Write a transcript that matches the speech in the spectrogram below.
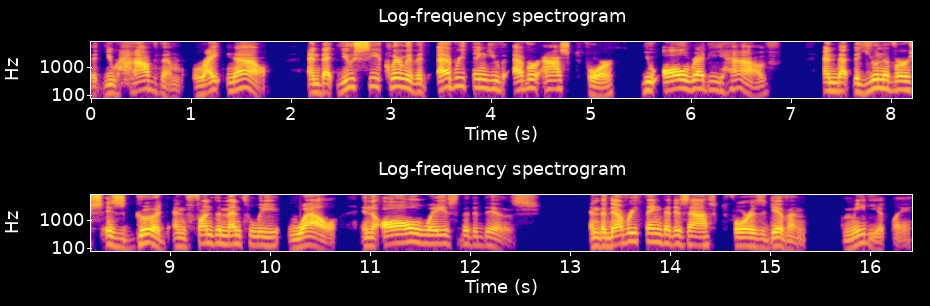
that you have them right now and that you see clearly that everything you've ever asked for, you already have, and that the universe is good and fundamentally well in all ways that it is, and that everything that is asked for is given immediately,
